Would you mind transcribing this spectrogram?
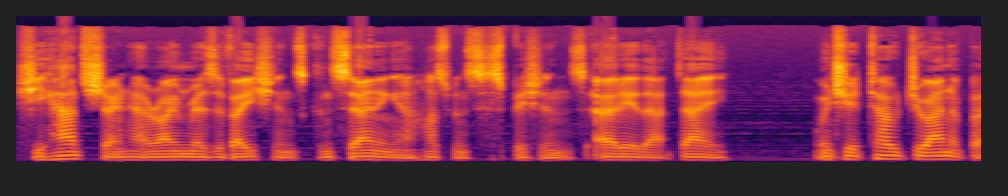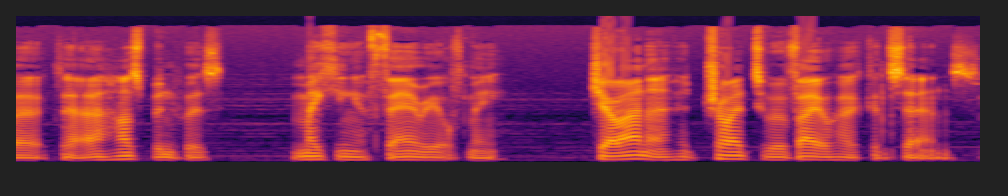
she had shown her own reservations concerning her husband's suspicions earlier that day when she had told Joanna Burke that her husband was making a fairy of me. Joanna had tried to avail her concerns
